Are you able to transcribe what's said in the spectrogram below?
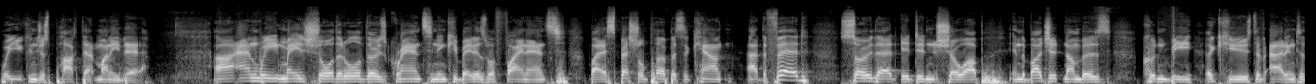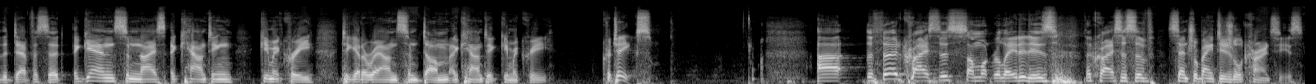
where you can just park that money there. Uh, and we made sure that all of those grants and incubators were financed by a special purpose account at the Fed so that it didn't show up in the budget numbers, couldn't be accused of adding to the deficit. Again, some nice accounting gimmickry to get around some dumb accounting gimmickry critiques. Uh, the third crisis, somewhat related, is the crisis of central bank digital currencies.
